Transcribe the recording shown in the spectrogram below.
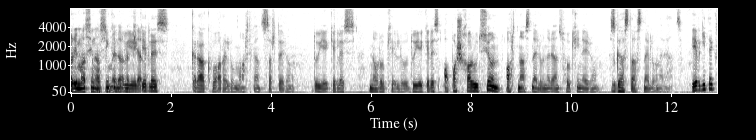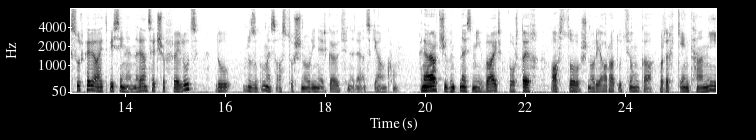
որի մասին ասում էր Դու եկել ես կրակ վառելու մարդկանց սրտերում։ Դու եկել ես նորոգելու, դու եկել ես ապաշխարություն արտնասնելու նրանց հոգիներում, զգաստացնելու նրանց։ Եվ գիտեք, սուրբերը այդպիսին են, նրանց հետ շփվելուց դու զգում ես Աստծո շնորհի ներկայությունը նրանց կյանքում։ Հնարավոր չի մտնես մի վայր, որտեղ Աստծո շնորհի առատություն կա, որտեղ կենթանի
